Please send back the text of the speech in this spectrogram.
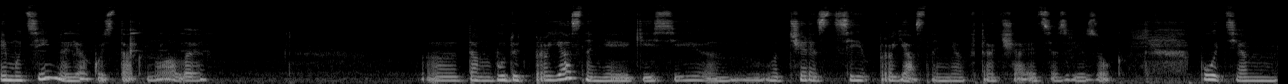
Емоційно якось так, ну але е, там будуть прояснення якісь, і е, от через ці прояснення втрачається зв'язок. Потім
